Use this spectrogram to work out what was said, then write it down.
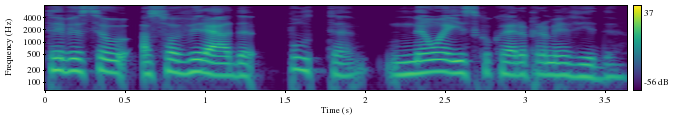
teve a, seu- a sua virada? Puta, não é isso que eu quero pra minha vida.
